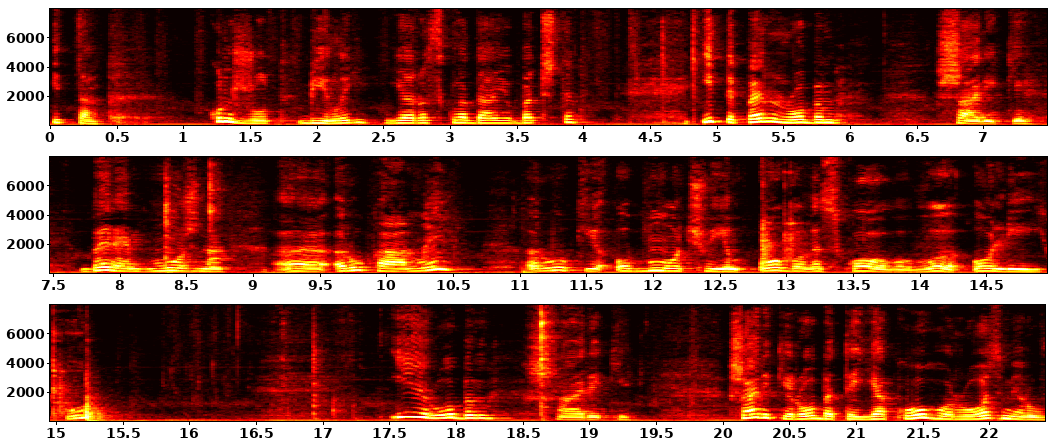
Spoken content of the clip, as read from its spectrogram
І так, кунжут білий я розкладаю, бачите? І тепер робимо шарики. Беремо можна е, руками. Руки обмочуємо обов'язково в олійку і робимо шарики. Шарики робите якого розміру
